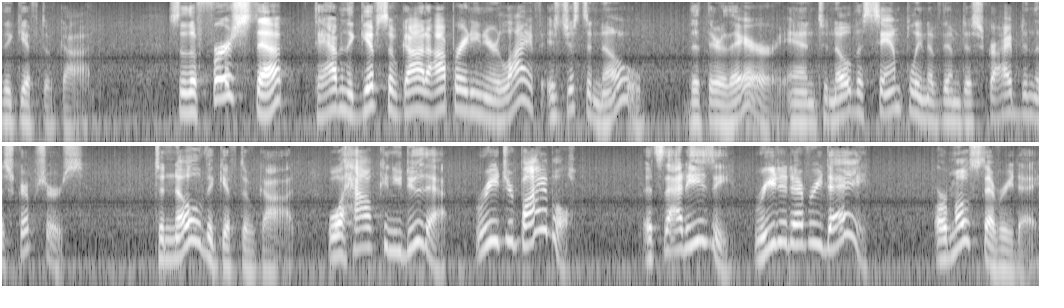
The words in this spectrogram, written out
the gift of God. So, the first step to having the gifts of God operating in your life is just to know that they're there and to know the sampling of them described in the scriptures, to know the gift of God. Well, how can you do that? Read your Bible. It's that easy. Read it every day or most every day.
